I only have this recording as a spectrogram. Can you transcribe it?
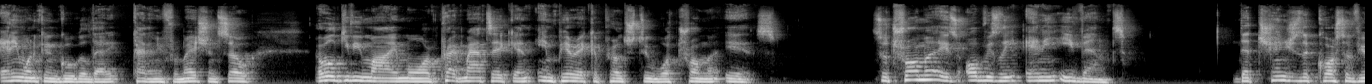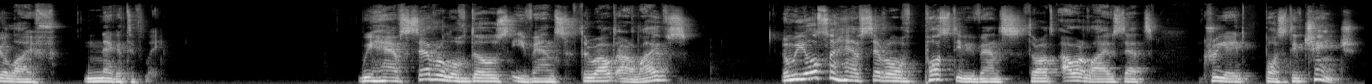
anyone can Google that kind of information. So, I will give you my more pragmatic and empiric approach to what trauma is. So, trauma is obviously any event that changes the course of your life negatively. We have several of those events throughout our lives, and we also have several positive events throughout our lives that create positive change.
